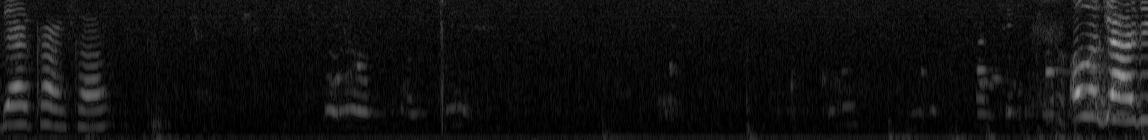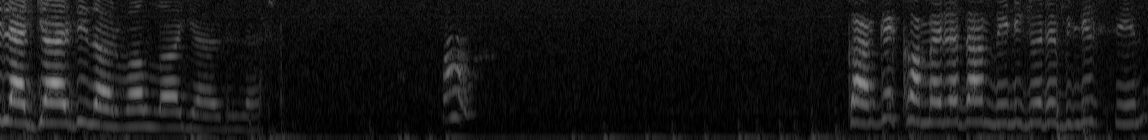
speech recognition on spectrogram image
Gel kanka. Ama geldiler geldiler vallahi geldiler. Kanka kameradan beni görebilirsin.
